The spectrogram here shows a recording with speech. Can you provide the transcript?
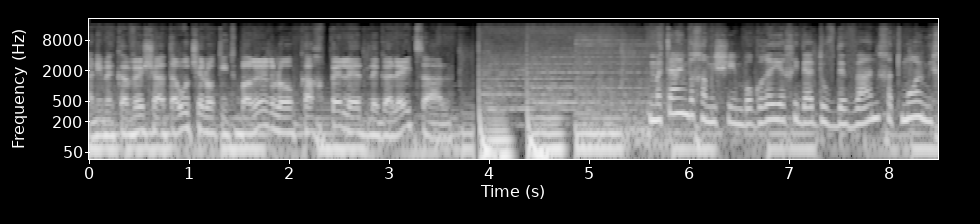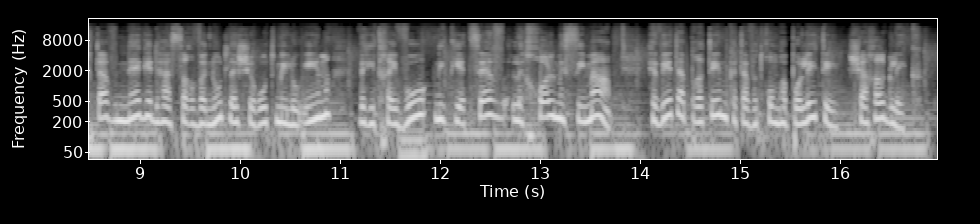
אני מקווה שהטעות שלו תתברר לו, כך פלד לגלי צה"ל. 250 בוגרי יחידת דובדבן חתמו על מכתב נגד הסרבנות לשירות מילואים והתחייבו נתייצב לכל משימה. הביא את הפרטים כתב התחום הפוליטי, שחר גליק.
